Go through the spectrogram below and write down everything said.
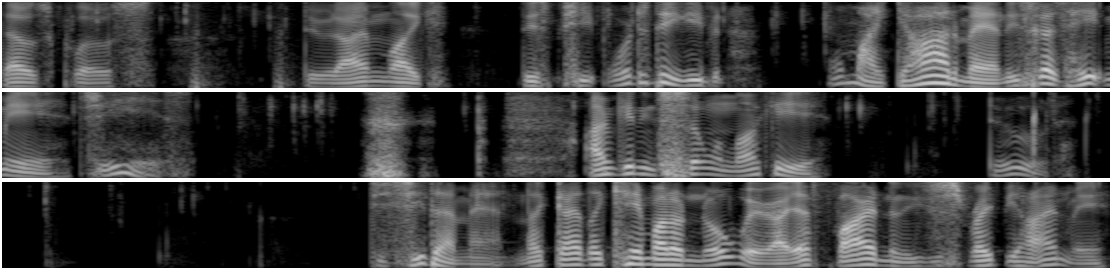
That was close. Dude, I'm, like, these people... Where did they even... Oh, my God, man. These guys hate me. Jeez. I'm getting so unlucky. Dude. Do you see that, man? That guy, like, came out of nowhere. I F5'd and he's just right behind me.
